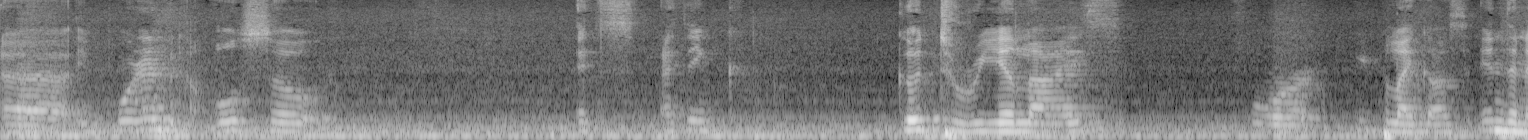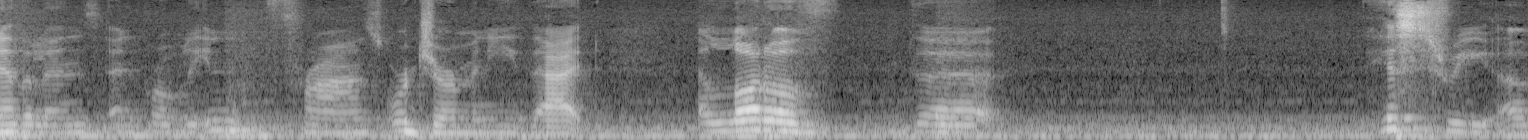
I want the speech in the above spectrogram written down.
uh, important, but also it's, I think, good to realize for people like us in the Netherlands and probably in France or Germany that a lot of the history of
